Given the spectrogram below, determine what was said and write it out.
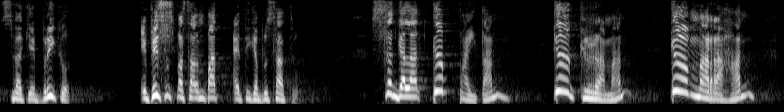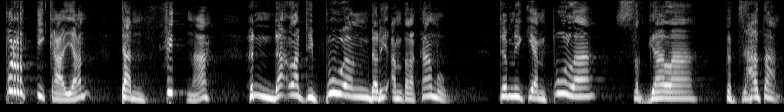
sebagai berikut. Efesus pasal 4 ayat 31. Segala kepahitan, kegeraman, kemarahan, pertikaian, dan fitnah hendaklah dibuang dari antara kamu. Demikian pula segala kejahatan.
